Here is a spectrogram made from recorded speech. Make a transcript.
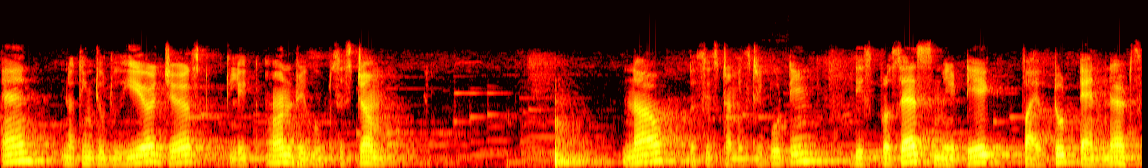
And nothing to do here just click on reboot system. Now the system is rebooting. This process may take 5 to 10 minutes.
